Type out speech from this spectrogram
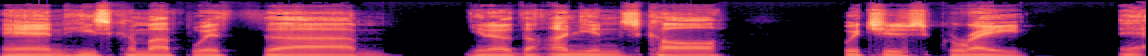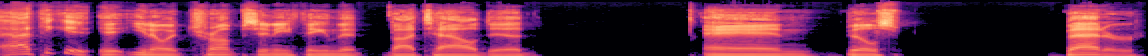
And he's come up with um, you know the onions call, which is great. I think it, it, you know it trumps anything that Vitale did, and Bill's better,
